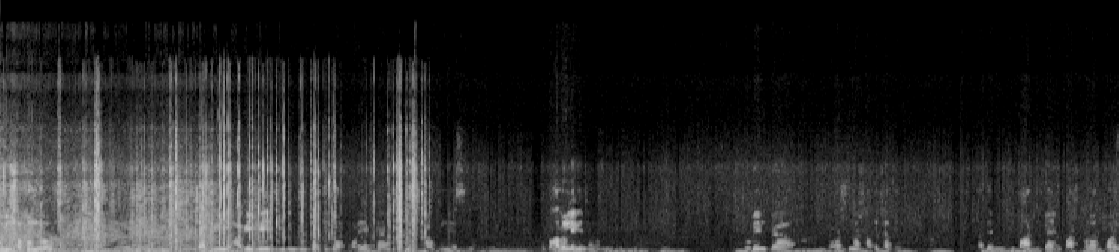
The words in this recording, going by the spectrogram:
আমি স্বপন ঘোষ। চাকরি আগেই পেয়েছি। একটা খুব ভালো লেগেছে আমার। স্টুডেন্টরা পড়াশোনার সাথে সাথে তাদের পার্ট টাইম পাস করার পরে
